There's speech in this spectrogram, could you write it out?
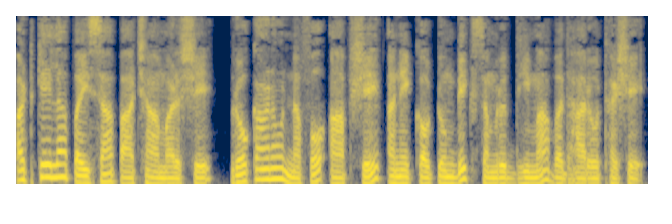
અટકેલા પૈસા પાછા મળશે, રોકાણો નફો આપશે અને કૌટુંબિક સમૃદ્ધિમાં વધારો થશે.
